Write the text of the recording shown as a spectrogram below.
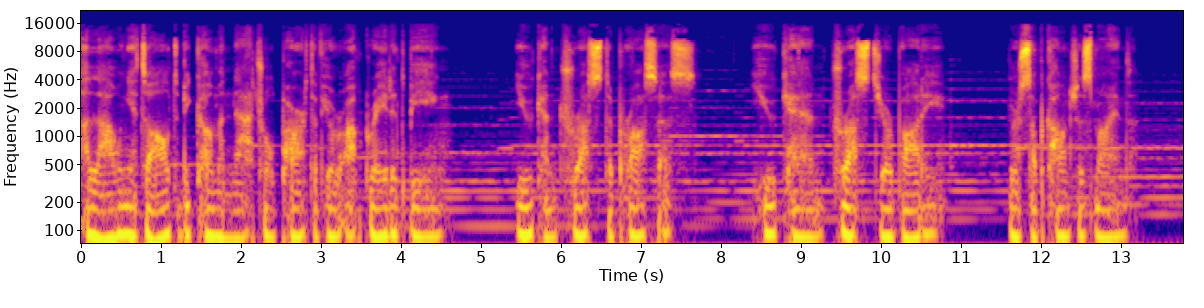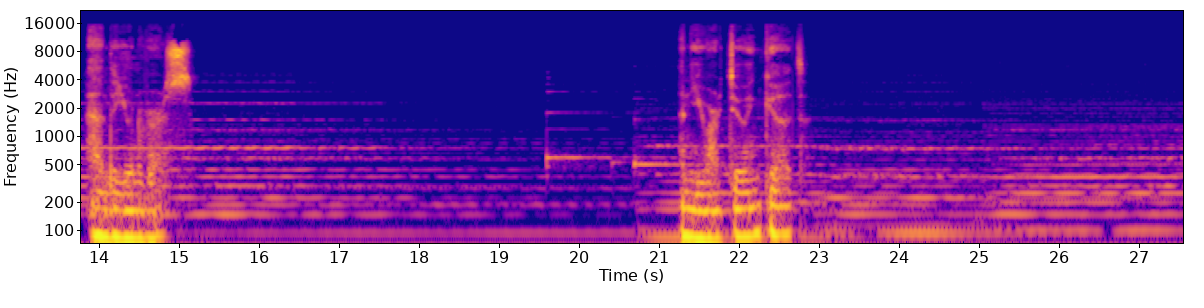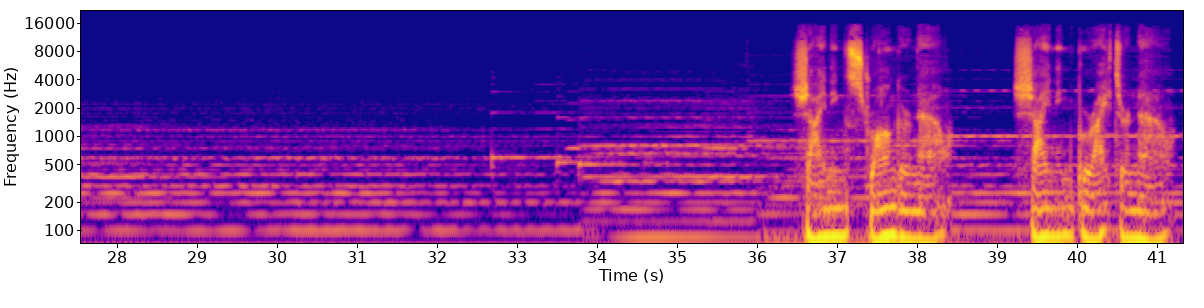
Allowing it all to become a natural part of your upgraded being. You can trust the process. You can trust your body, your subconscious mind, and the universe. And you are doing good. Shining stronger now, shining brighter now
